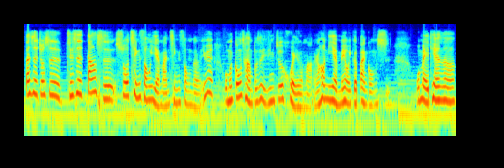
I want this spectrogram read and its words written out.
但是就是其实当时说轻松也蛮轻松的，因为我们工厂不是已经就是毁了嘛，然后你也没有一个办公室。我每天呢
